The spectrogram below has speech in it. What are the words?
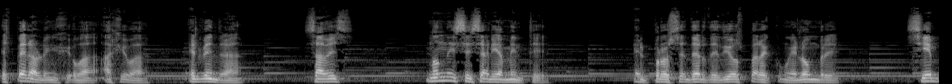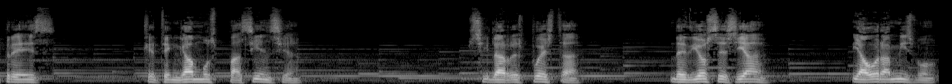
Espéralo en Jehová, a Jehová. Él vendrá. ¿Sabes? No necesariamente el proceder de Dios para con el hombre siempre es que tengamos paciencia. Si la respuesta de Dios es ya y ahora mismo,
